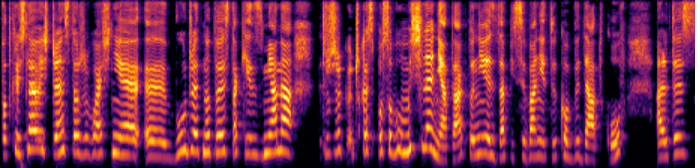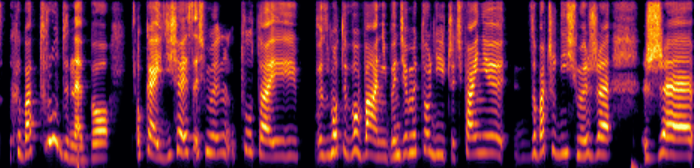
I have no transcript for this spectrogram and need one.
podkreślałeś często, że właśnie e, budżet, no to jest takie zmiana troszeczkę sposobu myślenia, tak? To nie jest zapisywanie tylko wydatków, ale to jest chyba trudne, bo okej, okay, dzisiaj jesteśmy tutaj zmotywowani, będziemy to liczyć, fajnie zobaczyliśmy, że, że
